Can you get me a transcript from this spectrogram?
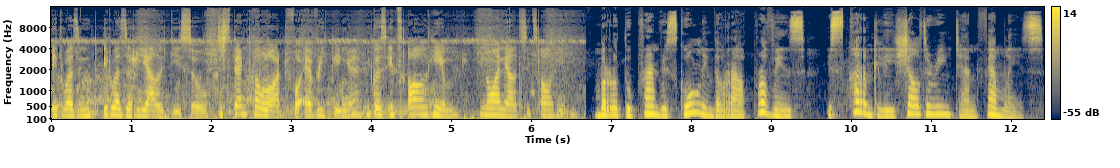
it wasn't. It was a reality. So just thank the Lord for everything, eh? because it's all Him. No one else. It's all Him. Barotu Primary School in the Ra province is currently sheltering 10 families.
